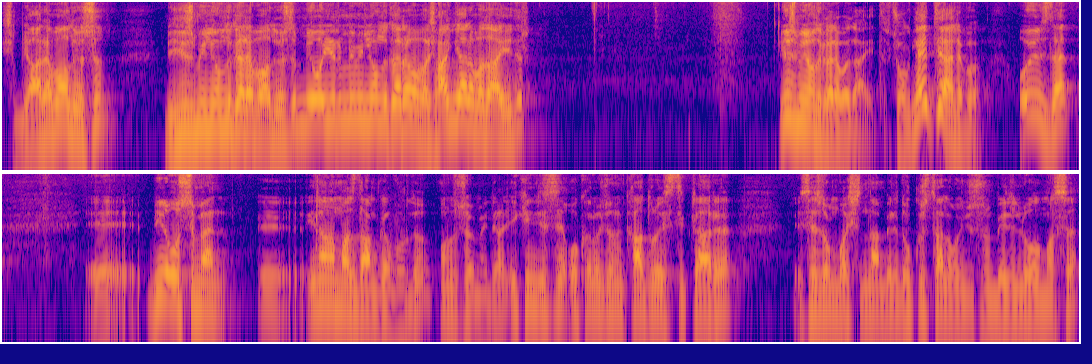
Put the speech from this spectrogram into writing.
Şimdi bir araba alıyorsun, bir 100 milyonluk araba alıyorsun, bir o 20 milyonluk araba var. Hangi araba daha iyidir? 100 milyonluk araba daha iyidir. Çok net yani bu. O yüzden e, bir Osimhen e, inanılmaz damga vurdu. Onu söylemedi. İkincisi Okan Hoca'nın kadro istikrarı sezon başından beri 9 tane oyuncusunun belirli olması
